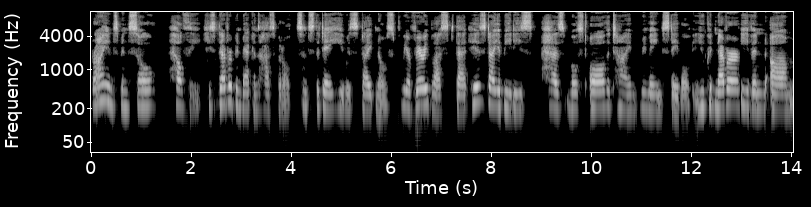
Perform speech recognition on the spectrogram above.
Brian's been so healthy. He's never been back in the hospital since the day he was diagnosed. We are very blessed that his diabetes has most all the time remained stable. You could never even um,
